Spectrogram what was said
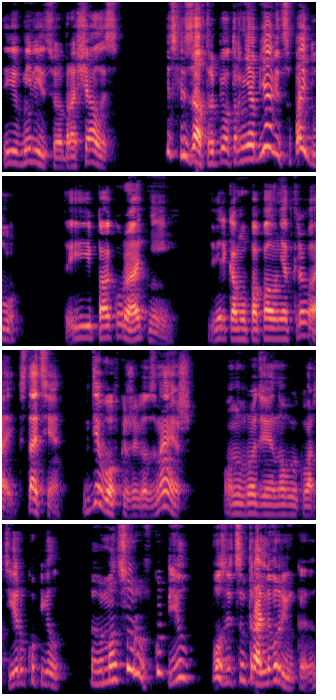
Ты в милицию обращалась? Если завтра Петр не объявится, пойду. Ты поаккуратней. Дверь кому попал не открывай. Кстати, где Вовка живет, знаешь? Он вроде новую квартиру купил. Э, Мансуров купил. Возле центрального рынка.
